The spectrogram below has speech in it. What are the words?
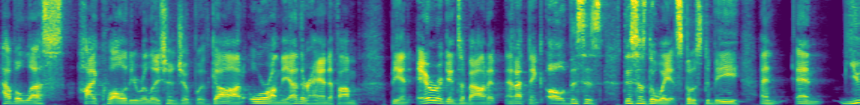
have a less high quality relationship with God. Or on the other hand, if I'm being arrogant about it and I think, oh, this is, this is the way it's supposed to be. And, and you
